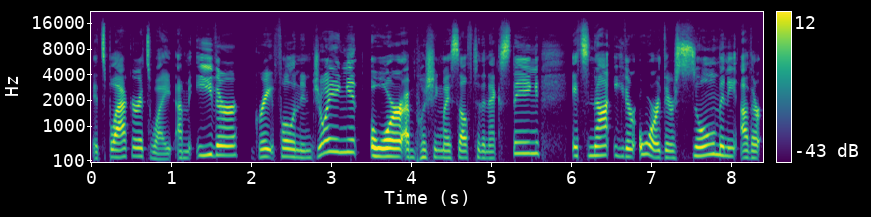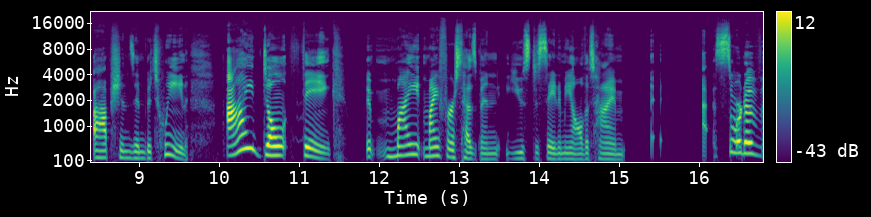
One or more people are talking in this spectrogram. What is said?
It's black or it's white. I'm either grateful and enjoying it or I'm pushing myself to the next thing. It's not either or. There's so many other options in between. I don't think my my first husband used to say to me all the time uh, sort of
